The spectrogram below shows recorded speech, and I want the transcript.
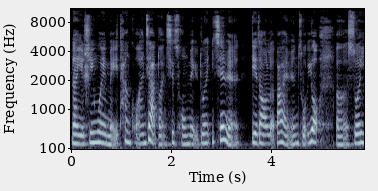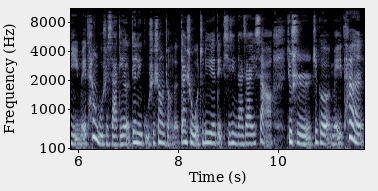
那也是因为煤炭口岸价短期从每吨一千元。跌到了八百元左右，呃，所以煤炭股是下跌了，电力股是上涨的。但是我这里也得提醒大家一下啊，就是这个煤炭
